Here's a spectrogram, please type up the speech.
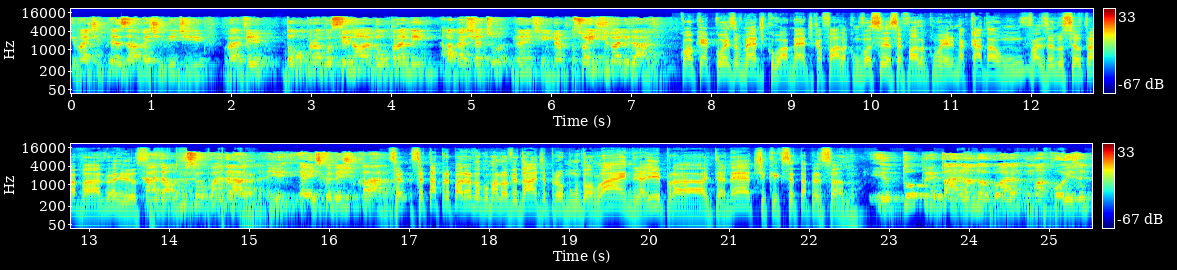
que vai te pesar, vai te medir, vai ver bom para você, não é bom para mim. Ela vai achar a tua, né, enfim, né, a sua individualidade. Qualquer coisa, o médico, a médica fala com você, você fala com ele, mas cada um fazendo o seu trabalho, é isso. Cada um no seu quadrado. né? E é isso que eu deixo claro. Você está preparando alguma novidade para o mundo online aí, para a internet? O que você está pensando? Eu estou preparando agora uma coisa.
